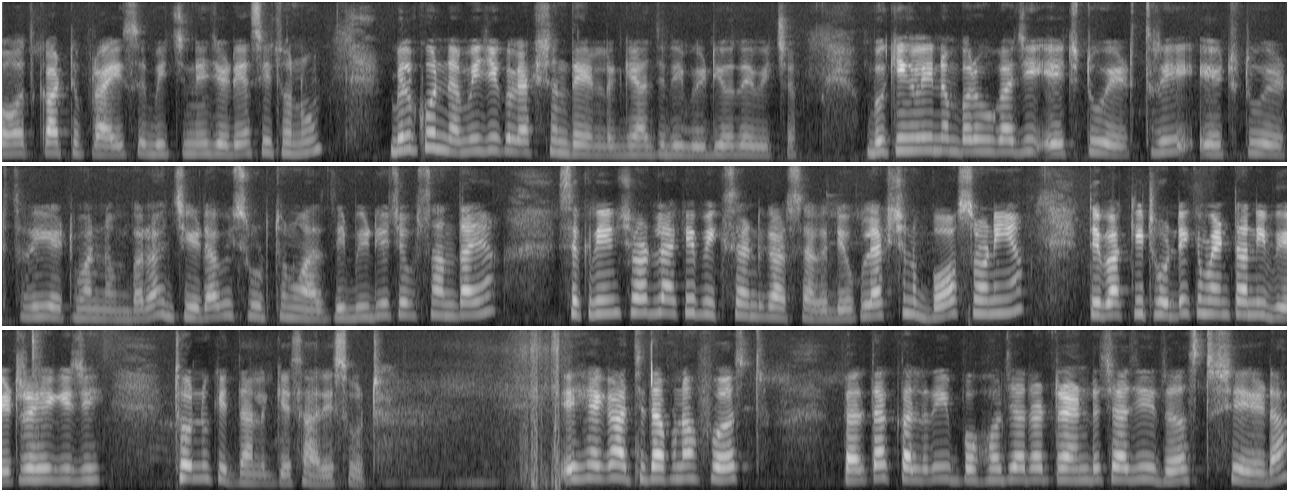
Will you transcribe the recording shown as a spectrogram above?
ਬਹੁਤ ਘੱਟ ਪ੍ਰਾਈਸ ਵਿੱਚ ਨੇ ਜਿਹੜੇ ਅਸੀਂ ਤੁਹਾਨੂੰ ਬਿਲਕੁਲ ਨਵੀਂ ਜੀ ਕਲੈਕਸ਼ਨ ਦੇਣ ਲੱਗੇ ਅੱਜ ਦੀ ਵੀਡੀਓ ਦੇ ਵਿੱਚ। ਬੁਕਿੰਗ ਲਈ ਨੰਬਰ ਹੋਊਗਾ ਜੀ 8283828381 ਨੰਬਰ ਆ। ਜਿਹੜਾ ਵੀ ਸੂਟ ਤੁਹਾਨੂੰ ਅੱਜ ਦੀ ਵੀਡੀਓ 'ਚ ਪਸੰਦ ਆਇਆ ਸਕਰੀਨਸ਼ਾਟ ਲੈ ਕੇ ਪਿਕ ਸੈਂਡ ਕਰ ਸਕਦੇ ਹੋ। ਕਲੈਕਸ਼ਨ ਬਹੁਤ ਸੋਹਣੀ ਆ ਤੇ ਬਾਕੀ ਤੁਹਾਡੇ ਕਮੈਂਟਾਂ ਦੀ ਵੇਟ ਰਹੇਗੀ ਜੀ। ਤੁਹਾਨੂੰ ਕਿੱਦਾਂ ਲੱਗੇ ਸਾਰੇ ਸੂਟ? ਇਹ ਹੈਗਾ ਅੱਜ ਦਾ ਆਪਣਾ ਫਰਸਟ ਪਹਿਲਾਂ ਤਾਂ ਕਲਰ ਹੀ ਬਹੁਤ ਜ਼ਿਆਦਾ ਟ੍ਰੈਂਡ 'ਚ ਆ ਜੀ ਰਸਟ ਸ਼ੇਡ ਆ।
